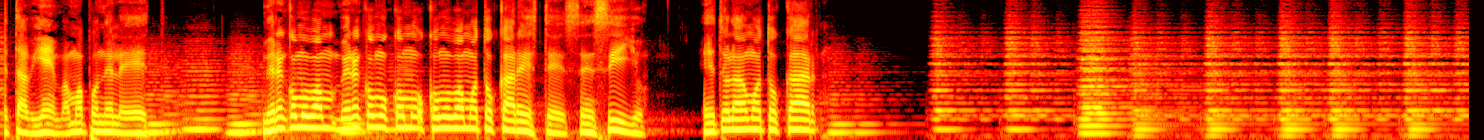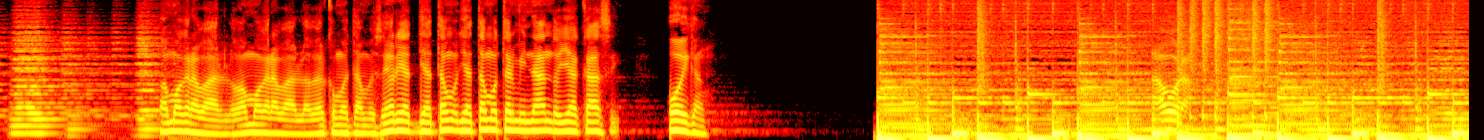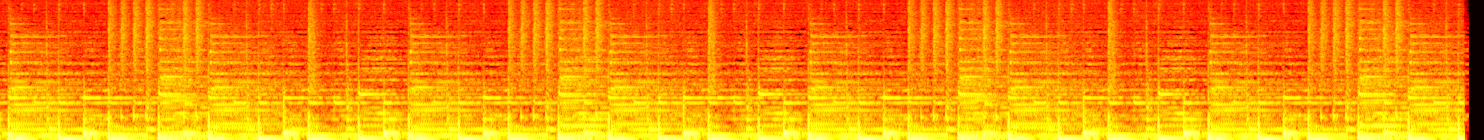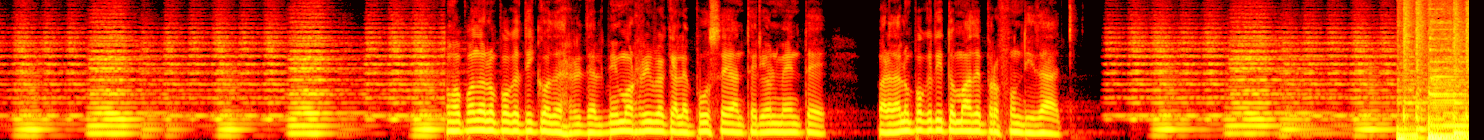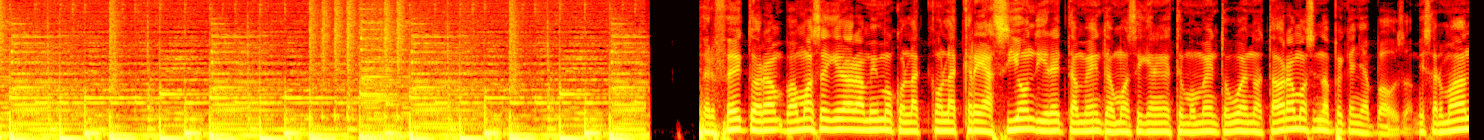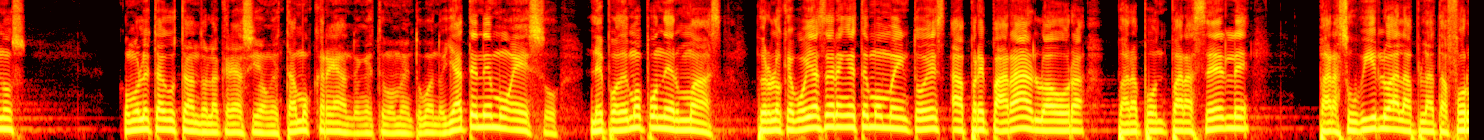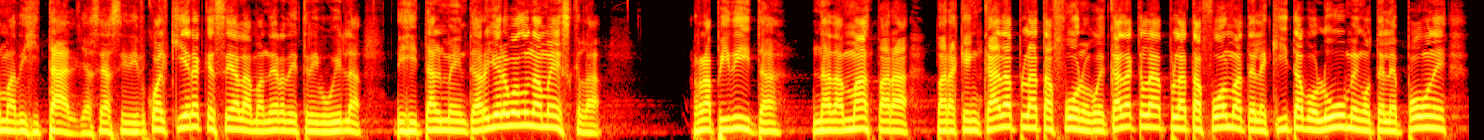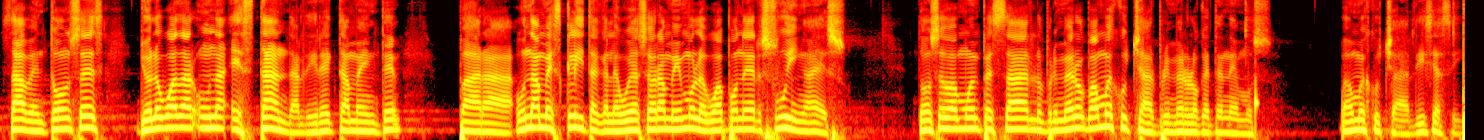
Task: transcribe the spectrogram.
Está bien, vamos a ponerle este. Miren cómo vamos, miren cómo, cómo, cómo vamos a tocar este sencillo. Esto lo vamos a tocar. Vamos a grabarlo, vamos a grabarlo, a ver cómo estamos. Señor, ya, estamos, ya estamos terminando ya casi. Oigan. Ahora. Un poquitico del mismo river que le puse anteriormente para darle un poquitito más de profundidad. Perfecto, ahora vamos a seguir ahora mismo con la, con la creación directamente, vamos a seguir en este momento. Bueno, hasta ahora vamos a hacer una pequeña pausa. Mis hermanos, ¿Cómo le está gustando la creación? Estamos creando en este momento. Bueno, ya tenemos eso. Le podemos poner más. Pero lo que voy a hacer en este momento es a prepararlo ahora para, para hacerle, para subirlo a la plataforma digital, ya sea si cualquiera que sea la manera de distribuirla digitalmente. Ahora yo le voy a dar una mezcla rapidita, nada más para, para que en cada plataforma, porque cada plataforma te le quita volumen o te le pone, ¿sabe? Entonces yo le voy a dar una estándar directamente para una mezclita que le voy a hacer ahora mismo, le voy a poner swing a eso. Entonces vamos a empezar, lo primero, vamos a escuchar primero lo que tenemos. Vamos a escuchar, dice así.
